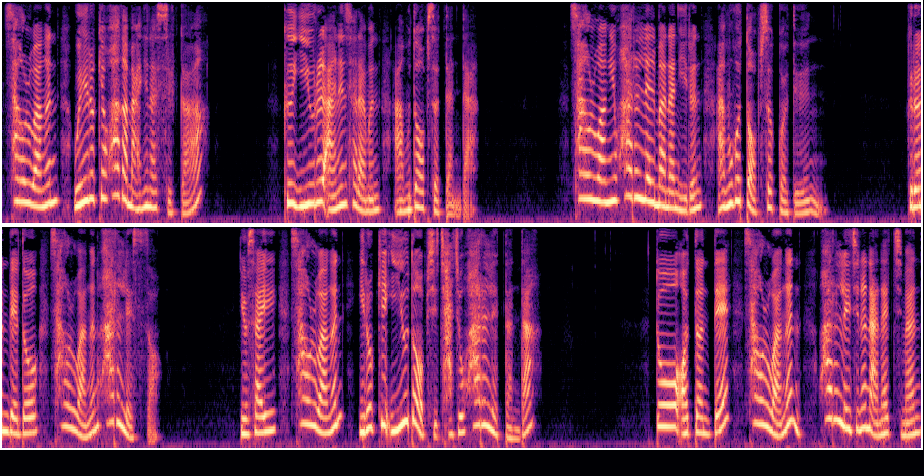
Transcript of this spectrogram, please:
사울 왕은 왜 이렇게 화가 많이 났을까? 그 이유를 아는 사람은 아무도 없었단다. 사울 왕이 화를 낼 만한 일은 아무것도 없었거든. 그런데도 사울 왕은 화를 냈어. 요사이 사울 왕은 이렇게 이유도 없이 자주 화를 냈단다. 또 어떤 때 사울 왕은 화를 내지는 않았지만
